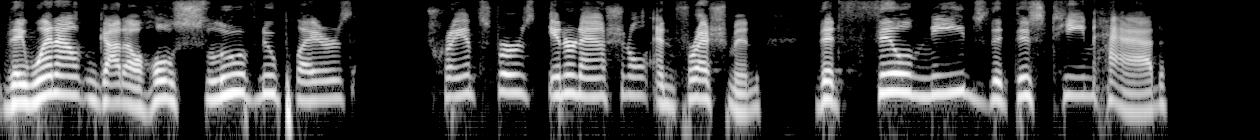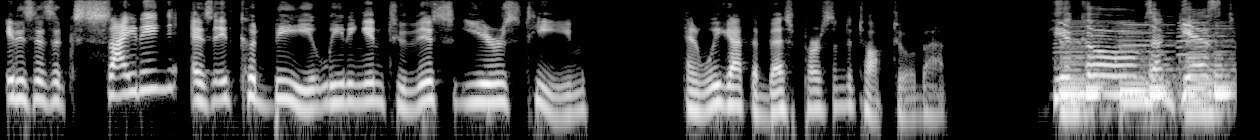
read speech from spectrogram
They went out and got a whole slew of new players, transfers, international, and freshmen that fill needs that this team had. It is as exciting as it could be leading into this year's team. And we got the best person to talk to about it. Here comes our guest.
